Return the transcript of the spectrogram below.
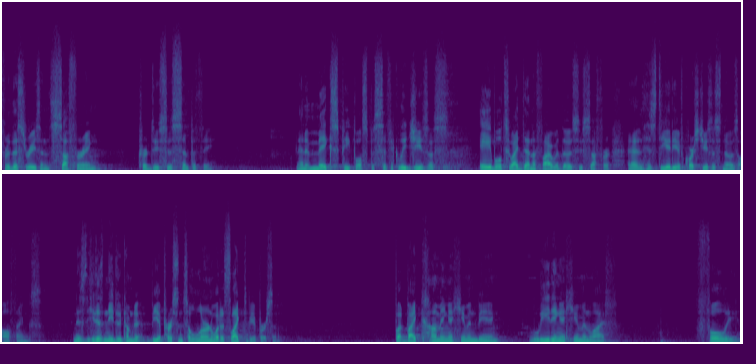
For this reason, suffering produces sympathy. And it makes people, specifically Jesus, able to identify with those who suffer. And his deity, of course, Jesus knows all things. And his, he doesn't need to come to be a person to learn what it's like to be a person. But by coming a human being, leading a human life fully,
